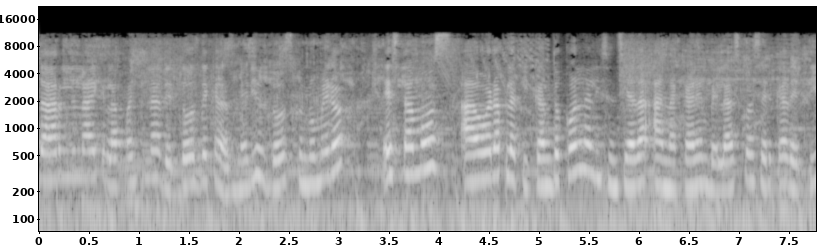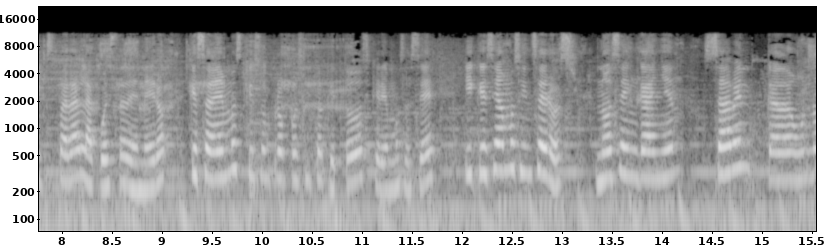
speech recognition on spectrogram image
darle like a la página de dos décadas medios, dos con número. Estamos ahora platicando con la licenciada Ana Karen Velasco acerca de tips para la cuesta de enero, que sabemos que es un propósito que todos queremos hacer y que seamos sinceros, no se engañen, saben cada uno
